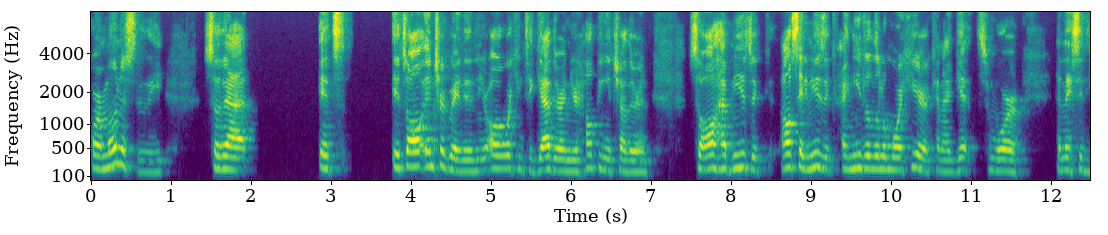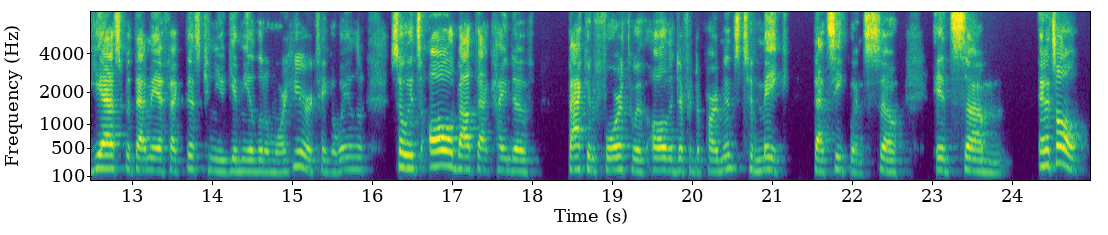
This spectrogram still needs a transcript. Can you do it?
harmoniously so that it's it's all integrated and you're all working together and you're helping each other. And so i'll have music i'll say to music i need a little more here. Can i get some more? And they said yes but that may affect this. Can you give me a little more here or take away a little? So it's all about that kind of back and forth with all the different departments to make that sequence. So it's um and it's all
